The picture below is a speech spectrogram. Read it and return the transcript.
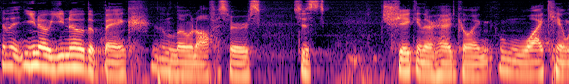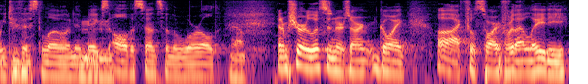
And then, you know, you know the bank loan officers just shaking their head going, why can't we do this loan? It makes hmm. all the sense in the world. Yeah. And I'm sure our listeners aren't going, oh, I feel sorry for that lady.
